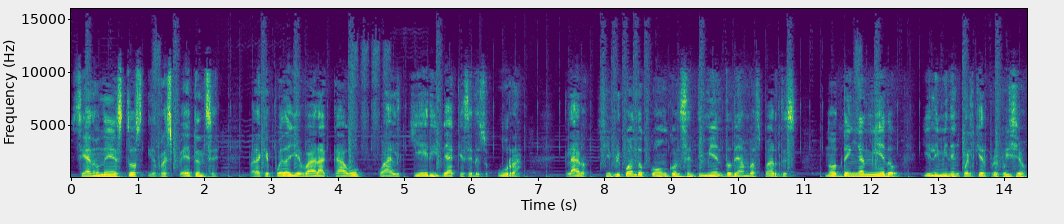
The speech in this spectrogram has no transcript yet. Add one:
Sean honestos y respétense para que pueda llevar a cabo cualquier idea que se les ocurra. Claro, siempre y cuando con consentimiento de ambas partes. No tengan miedo y eliminen cualquier prejuicio.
